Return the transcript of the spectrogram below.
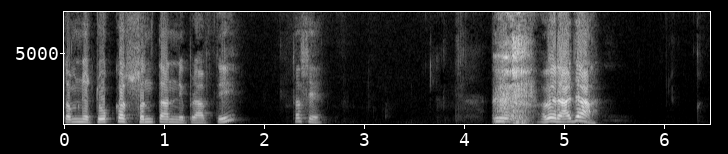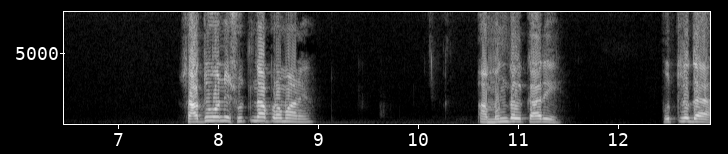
તમને ચોક્કસ સંતાનની પ્રાપ્તિ થશે. હવે રાજા, સાધુઓની સૂચના પ્રમાણે આ મંગલકારી પુત્રદા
